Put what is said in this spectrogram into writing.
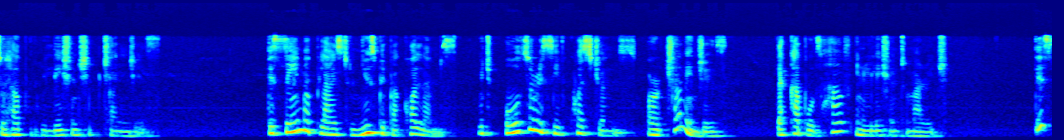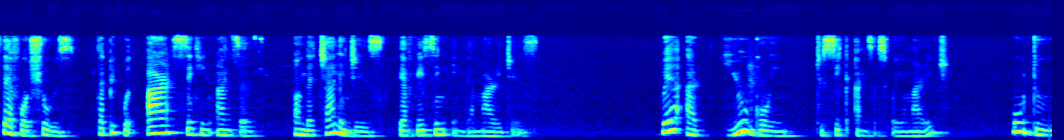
to help with relationship challenges. The same applies to newspaper columns, which also receive questions or challenges that couples have in relation to marriage. This therefore shows that people are seeking answers on the challenges they are facing in their marriages. Where are you going to seek answers for your marriage? Who do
